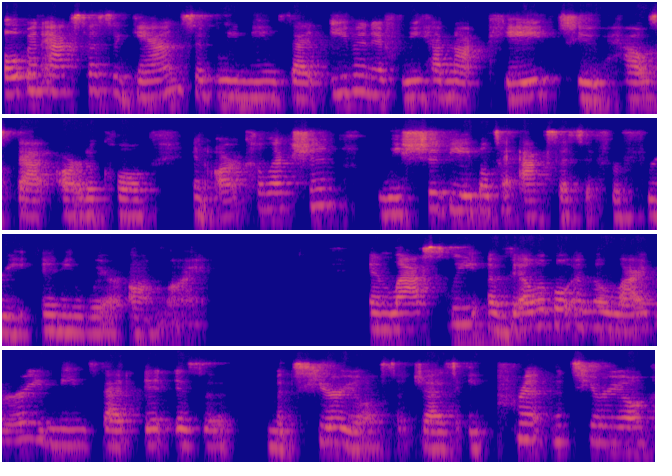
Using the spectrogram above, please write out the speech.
Open access again simply means that even if we have not paid to house that article in our collection, we should be able to access it for free anywhere online. And lastly, available in the library means that it is a material such as a print material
